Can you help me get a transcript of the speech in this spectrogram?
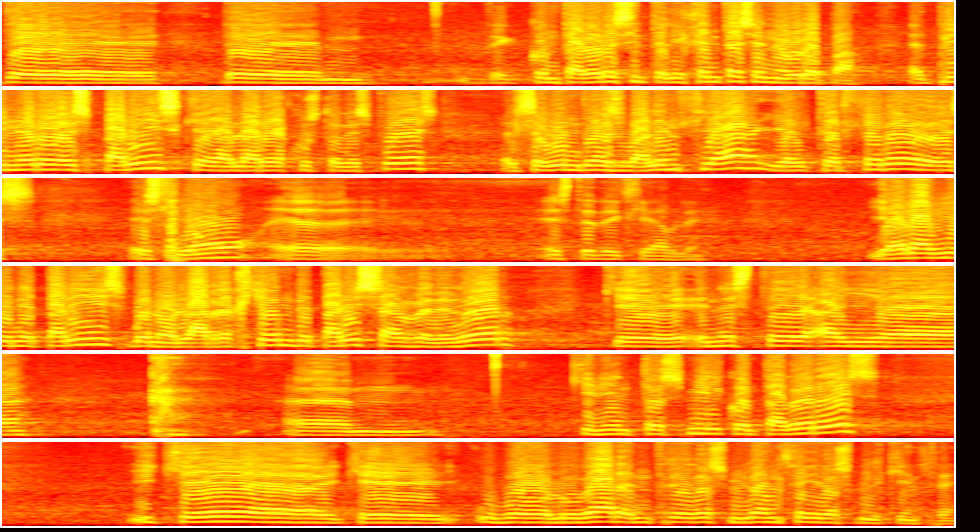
de, de, contadores inteligentes en Europa. El primero es París, que hablaré justo después, el segundo es Valencia y el tercero es, es Lyon, eh, este de que hable. Y ahora viene París, bueno, la región de París alrededor, que en este hay... um, 500.000 contadores y que, eh, que, hubo lugar entre 2011 y 2015.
